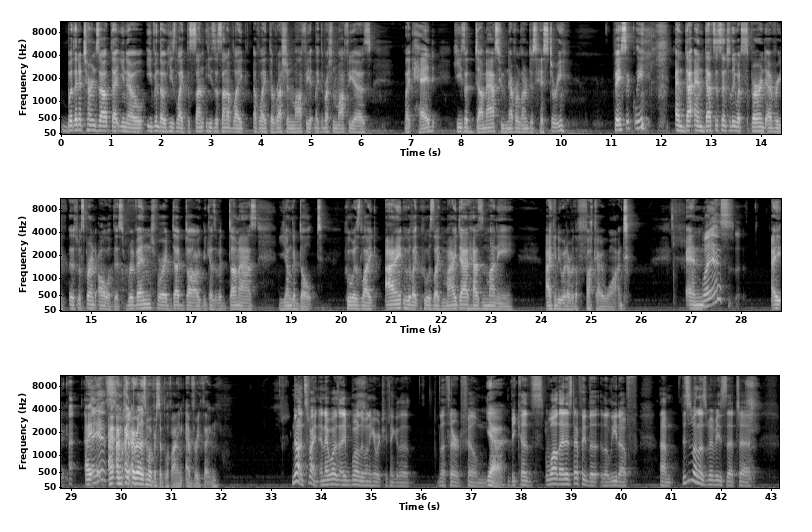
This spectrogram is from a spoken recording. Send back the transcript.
But then it turns out that you know even though he's like the son he's the son of like of like the Russian mafia like the Russian mafia's like head he's a dumbass who never learned his history basically and that and that's essentially what spurned every uh, what spurned all of this revenge for a dead dog because of a dumbass young adult who was like i who like who was like my dad has money i can do whatever the fuck i want and Well, yes. i I, I, yes. I, I, I, I realize i'm oversimplifying everything No, it's fine. And I was I really want to hear what you think of the the third film. yeah because while that is definitely the the lead off, um, this is one of those movies that uh,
